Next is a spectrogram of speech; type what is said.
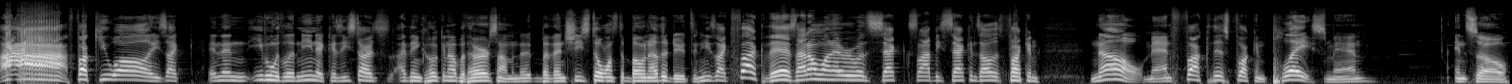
ah, fuck you all. He's like, and then even with Lenina, because he starts, I think, hooking up with her or something, but then she still wants to bone other dudes. And he's like, fuck this. I don't want everyone's sec- sloppy seconds, all this fucking. No, man. Fuck this fucking place, man. And so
